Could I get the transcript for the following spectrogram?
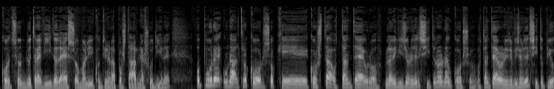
con sono due o tre video adesso, ma lui continuerà a postarne a suo dire oppure un altro corso che costa 80 euro la revisione del sito, no, non è un corso, 80 euro la revisione del sito più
